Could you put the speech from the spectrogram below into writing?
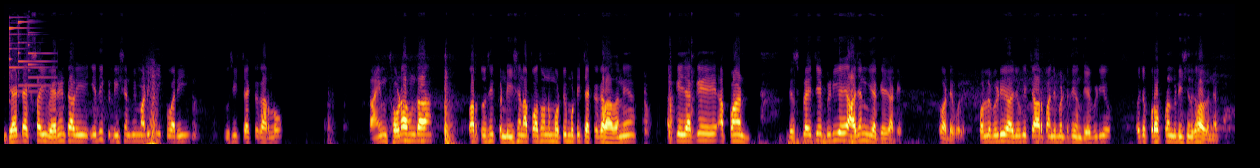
ZXi ਵੈਰੀਐਂਟ ਵਾਲੀ, ਇਹਦੀ ਕੰਡੀਸ਼ਨ ਵੀ ਮਾੜੀ ਜੀ ਇੱਕ ਵਾਰੀ ਤੁਸੀਂ ਚੈੱਕ ਕਰ ਲਓ। ਟਾਈਮ ਥੋੜਾ ਹੁੰਦਾ, ਪਰ ਤੁਸੀਂ ਕੰਡੀਸ਼ਨ ਆਪਾਂ ਤੁਹਾਨੂੰ ਮੋਟੀ ਮੋਟੀ ਚੈੱਕ ਕਰਾ ਦਿੰਦੇ ਆ। ਅੱਗੇ ਜਾ ਕੇ ਆਪਾਂ ਡਿਸਪਲੇ 'ਚ ਵੀਡੀਓ ਆ ਜਾਣਗੀ ਅੱਗੇ ਜਾ ਕੇ ਤੁਹਾਡੇ ਕੋਲੇ। ਫੁੱਲ ਵੀਡੀਓ ਆ ਜਾਊਗੀ 4-5 ਮਿੰਟ ਦੀ ਹੁੰਦੀ ਹੈ ਵੀਡੀਓ ਉਹ 'ਚ ਪ੍ਰੋਪਰ ਕੰਡੀਸ਼ਨ ਦਿਖਾ ਦਿੰਦੇ ਆਪਾਂ।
